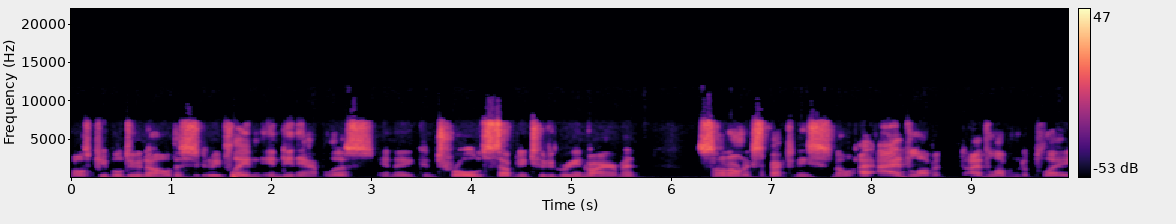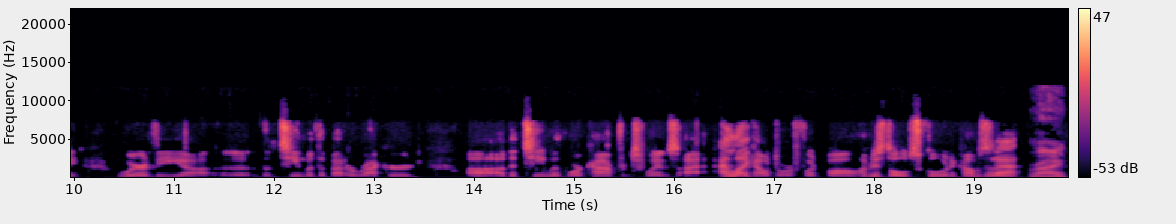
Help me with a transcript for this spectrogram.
most people do know this is going to be played in Indianapolis in a controlled 72 degree environment. So don't expect any snow. I, I'd love it. I'd love them to play where the uh, the team with the better record, uh, the team with more conference wins. I, I like outdoor football. I'm just old school when it comes to that. Right.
